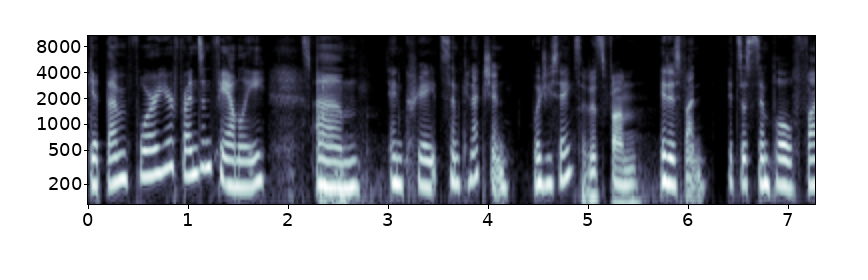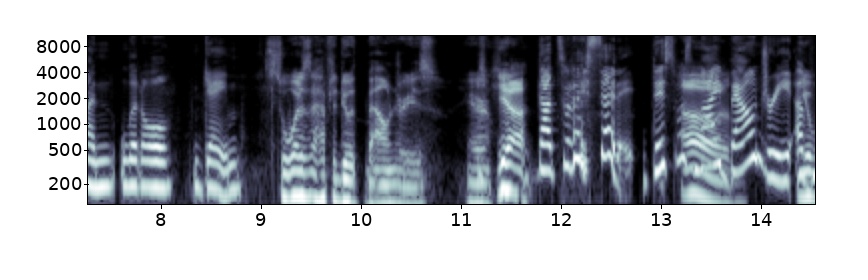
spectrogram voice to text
get them for your friends and family, um, and create some connection. What'd you say? So it's fun. It is fun. It's a simple, fun little game. so what does it have to do with boundaries here? Yeah. That's what I said. This was my Oh, boundary of not,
